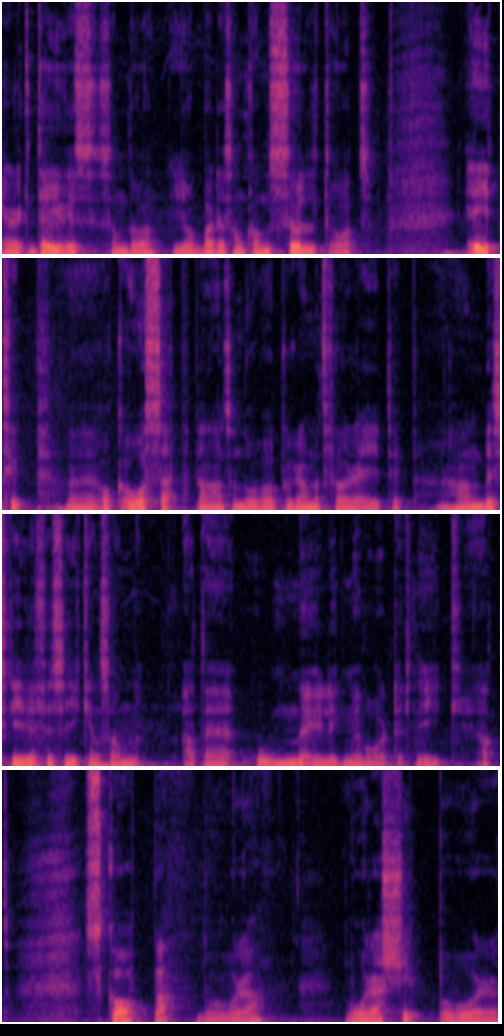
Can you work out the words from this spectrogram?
Eric Davis som då jobbade som konsult åt ATIP eh, och OSAP bland annat som då var programmet före ATIP. Han beskriver fysiken som att det är omöjligt med vår teknik att skapa då våra, våra chip och vår,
